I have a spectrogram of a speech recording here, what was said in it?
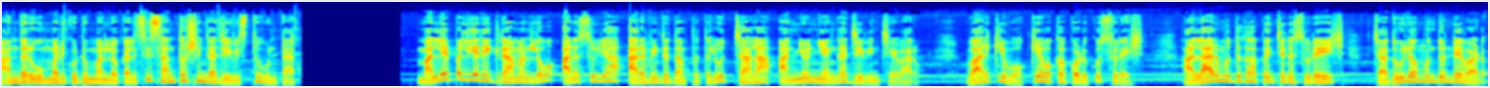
అందరూ ఉమ్మడి కుటుంబంలో కలిసి సంతోషంగా జీవిస్తూ ఉంటారు. మల్లేపల్లి అనే గ్రామంలో అనసూయ అరవింద్ దంపతులు చాలా అన్యోన్యంగా జీవించేవారు. వారికి ఒకే ఒక కొడుకు సురేష్. అల్లారుముద్దుగా పెంచిన సురేష్ చదువులో ముందుండేవాడు.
